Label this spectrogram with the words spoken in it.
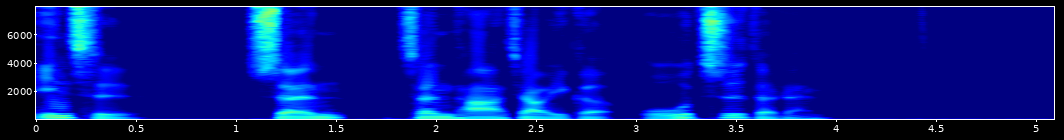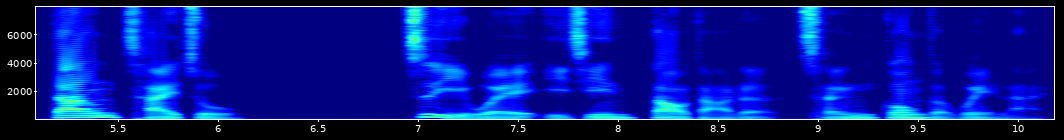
因此神称他叫一个无知的人。当财主自以为已经到达了成功的未来，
